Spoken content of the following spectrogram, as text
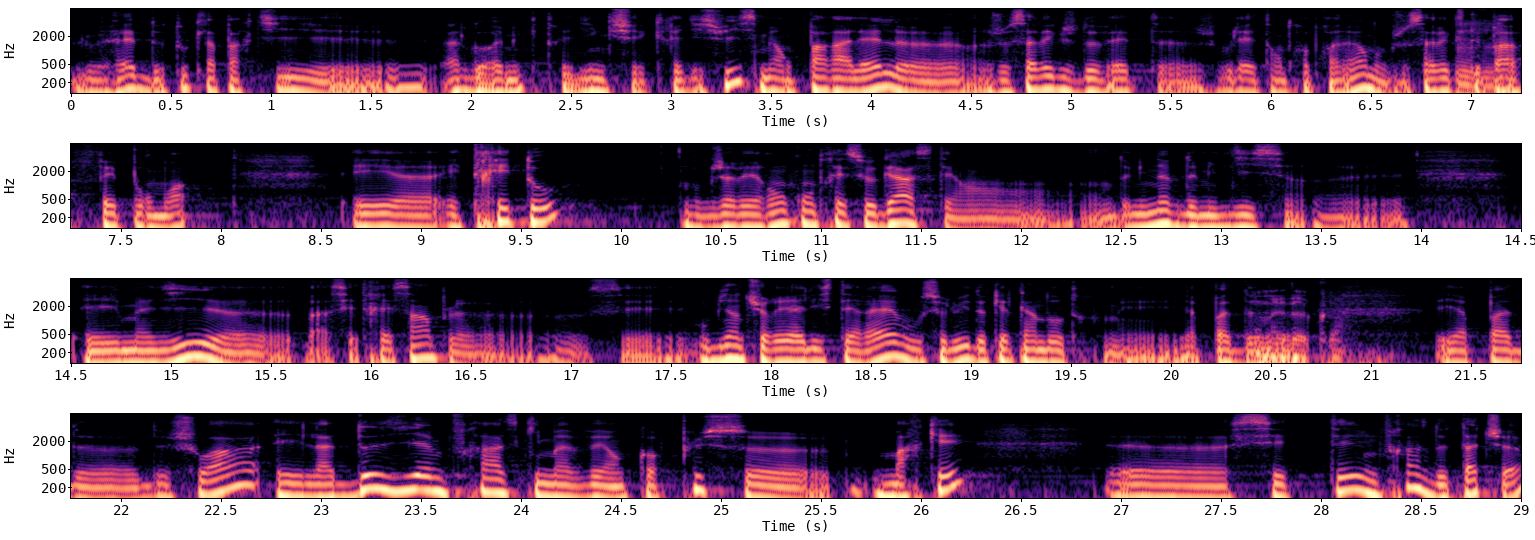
le head de toute la partie euh, algorithmique trading chez Crédit Suisse, mais en parallèle, euh, je savais que je devais être, euh, je voulais être entrepreneur, donc je savais que c'était Mhm. pas fait pour moi. Et, euh, et très tôt, donc j'avais rencontré ce gars, c'était en, en 2009-2010, euh, et il m'a dit, bah, c'est très simple, c'est ou bien tu réalises tes rêves ou celui de quelqu'un d'autre, mais il n'y a pas de, On est d'accord. il n'y a pas de, de choix. Et la deuxième phrase qui m'avait encore plus marqué, Euh, C'était une phrase de Thatcher.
